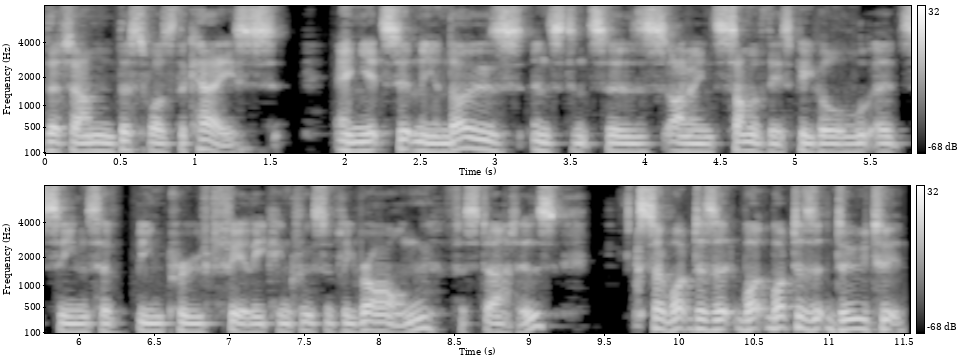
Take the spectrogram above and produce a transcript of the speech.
that um, this was the case. And yet, certainly in those instances, I mean, some of these people, it seems, have been proved fairly conclusively wrong, for starters so what does it what what does it do to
